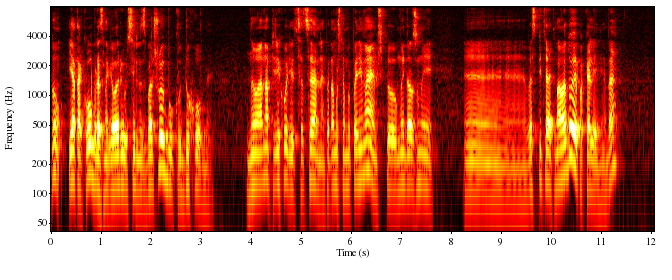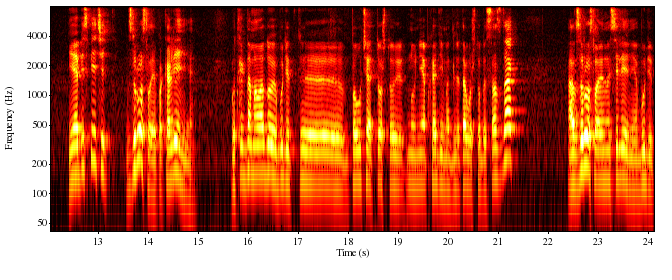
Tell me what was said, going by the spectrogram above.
Ну, я так образно говорю, сильно с большой буквы духовное, но она переходит в социальное, потому что мы понимаем, что мы должны э, воспитать молодое поколение, да, и обеспечить взрослое поколение – вот когда молодое будет э, получать то, что ну, необходимо для того, чтобы создать, а взрослое население будет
